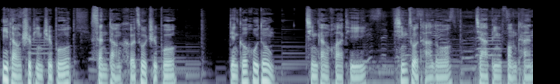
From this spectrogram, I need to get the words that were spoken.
一档视频直播，三档合作直播，点歌互动，情感话题，星座塔罗，嘉宾访谈。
